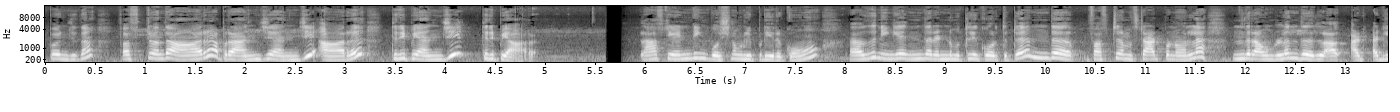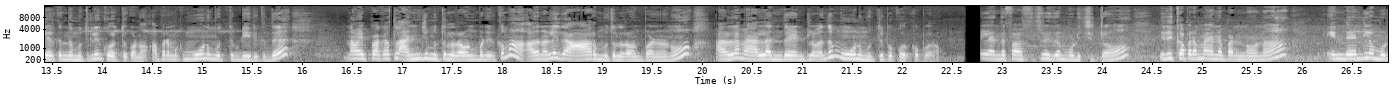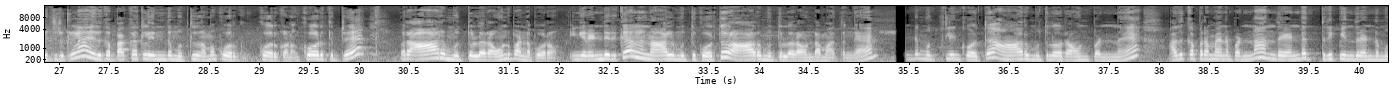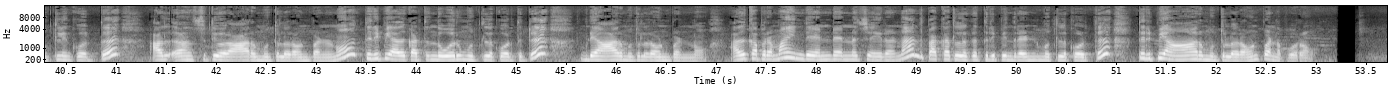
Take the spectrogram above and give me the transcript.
புரிஞ்சுதான் ஃபஸ்ட்டு வந்து ஆறு அப்புறம் அஞ்சு அஞ்சு ஆறு திருப்பி அஞ்சு திருப்பி ஆறு. லாஸ்ட் எண்டிங் பொசிஷன் உங்களுக்கு இப்படி இருக்கும். அதாவது நீங்கள் இந்த ரெண்டு முத்துலையும் கோர்த்துட்டு இந்த ஃபஸ்ட்டு நம்ம ஸ்டார்ட் பண்ணோம்ல இந்த ரவுண்டில் இந்த அடியில் இருக்க இந்த முத்துலையும் கோர்த்துக்கணும். அப்புறம் நமக்கு மூணு முத்து இப்படி இருக்குது. நம்ம இப்போ பக்கத்தில் அஞ்சு முத்தில் ரவுண்ட் பண்ணியிருக்கோமா அதனால இதை ஆறு முத்தில் ரவுண்ட் பண்ணணும். அதனால் மேலே இந்த எண்டில் வந்து மூணு முத்து இப்போ கோர்க்க போகிறோம் இல்லை இந்த ஃபஸ்ட் இதை முடிச்சிட்டோம். இதுக்கப்புறமா என்ன பண்ணணும்னா இந்த எண்டில் முடிச்சிருக்கலாம் இதுக்கு பக்கத்தில் இந்த முத்தில் நம்ம கோர் கோர்க்கணும். கோர்த்துட்டு ஒரு ஆறு முத்துள்ள ரவுண்டு பண்ண போகிறோம் இங்கே ரெண்டு இருக்குது அதில் நாலு முத்து கோர்த்து ஒரு ஆறு முத்துள்ள ரவுண்டாக மாற்றுங்க ரெண்டு முத்துலையும் கோர்த்து ஆறு முத்துல ரவுண்ட் பண்ணேன். அதுக்கப்புறமா என்ன பண்ணால் அந்த எண்டை திருப்பி இந்த ரெண்டு முத்துலையும் கோர்த்து அது சுற்றி ஒரு ஆறு முத்துல ரவுண்ட் பண்ணணும். திருப்பி அதுக்கு அடுத்து இந்த ஒரு முத்தில் கோர்த்துட்டு இப்படி ஆறு முத்துல ரவுண்ட் பண்ணணும். அதுக்கப்புறமா இந்த எண்டை என்ன செய்கிறேன்னா இந்த பக்கத்தில் இருக்க திருப்பி இந்த ரெண்டு முத்தில் கோர்த்து திருப்பி ஆறு முத்துல ரவுண்ட் பண்ண போகிறோம்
